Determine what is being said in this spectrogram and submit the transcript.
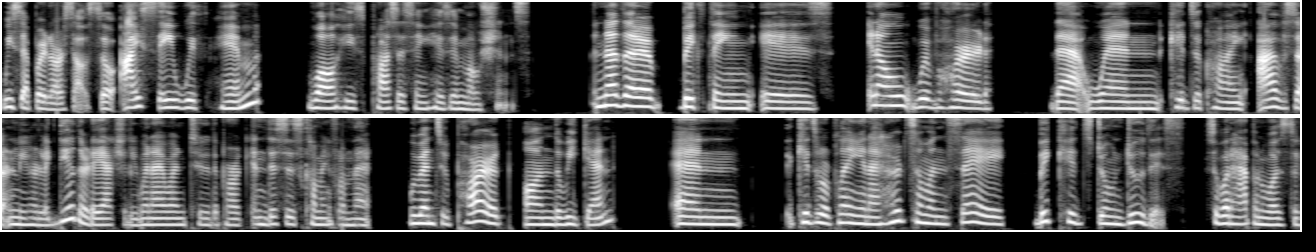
we separate ourselves. So i stay with him while he's processing his emotions. Another big thing is you know we've heard that when kids are crying i've certainly heard like the other day actually when i went to the park and this is coming from there we went to park on the weekend and kids were playing and I heard someone say, big kids don't do this. So what happened was the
